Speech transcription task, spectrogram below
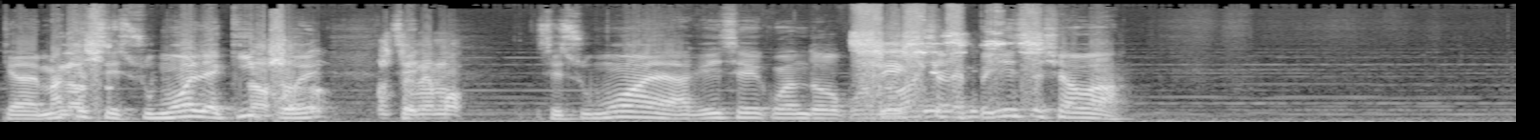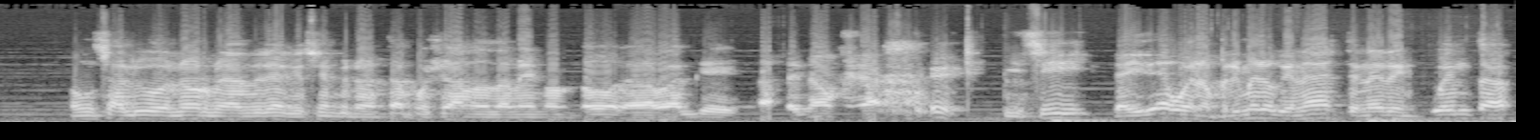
Que además que se sumó al equipo, eh, se, tenemos... se sumó a la que dice que cuando, cuando la experiencia ya va. Un saludo enorme a Andrea que siempre nos está apoyando también con todo, la verdad que la fenómena. y sí, la idea, bueno, primero que nada es tener en cuenta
